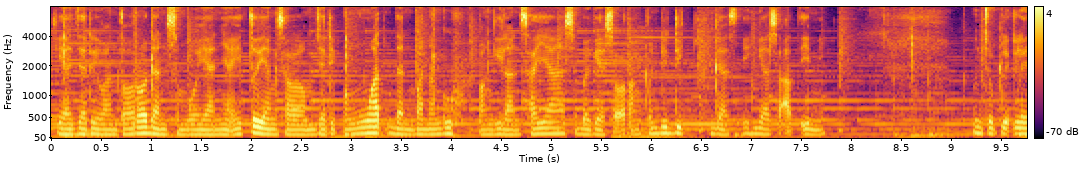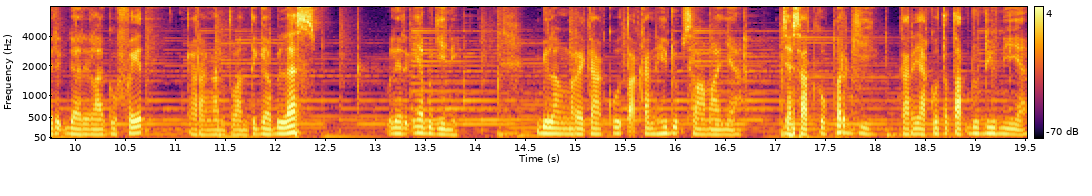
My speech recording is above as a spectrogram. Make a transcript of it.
Ki Hajar Dewantoro dan semboyannya itu yang selalu menjadi penguat dan penangguh panggilan saya sebagai seorang pendidik hingga, hingga saat ini. Mencuplik lirik dari lagu Fate, karangan Tuan 13, liriknya begini. Bilang mereka ku takkan hidup selamanya, jasadku pergi, karyaku tetap di dunia.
